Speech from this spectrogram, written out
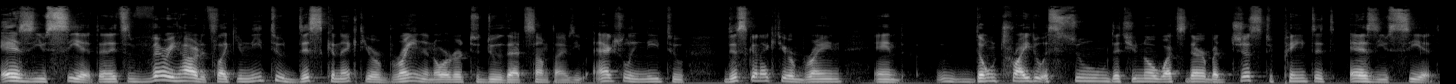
as you see it and it's very hard it's like you need to disconnect your brain in order to do that sometimes you actually need to disconnect your brain and don't try to assume that you know what's there, but just to paint it as you see it.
